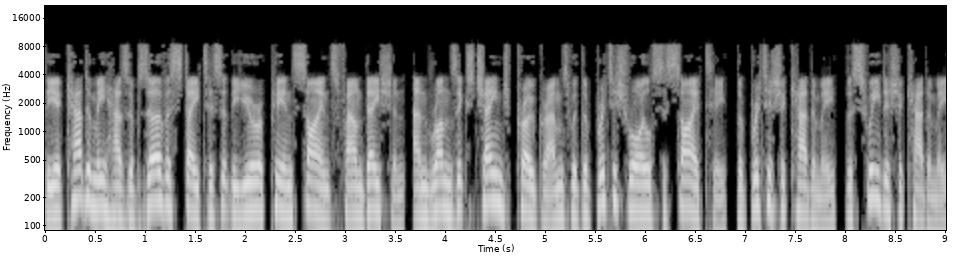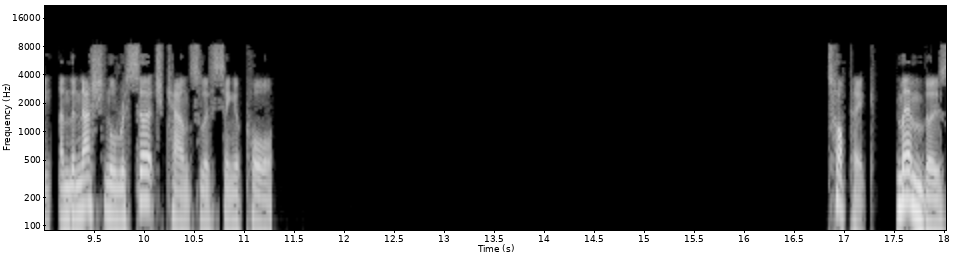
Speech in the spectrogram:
The Academy has observer status at the European Science Foundation, and runs exchange programs with the British Royal Society, the British Academy, the Swedish Academy, and the National Research Council of Singapore. Members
